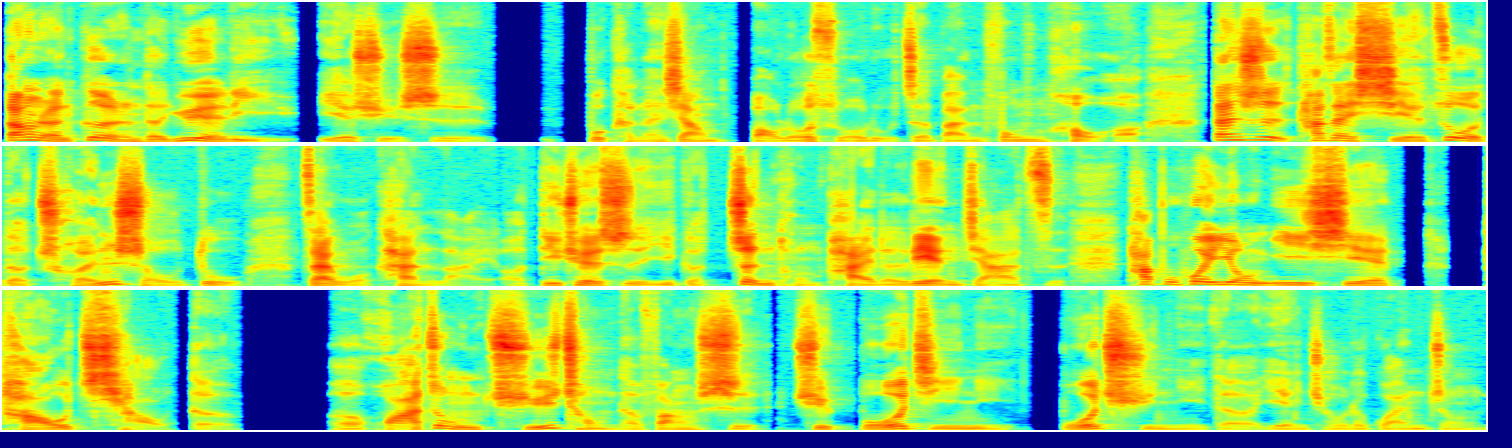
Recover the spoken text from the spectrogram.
当然，个人的阅历也许是。不可能像保罗·索鲁这般丰厚哦，但是他在写作的纯熟度，在我看来哦，的确是一个正统派的练家子。他不会用一些讨巧的、呃哗众取宠的方式去博及你、博取你的眼球的观众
